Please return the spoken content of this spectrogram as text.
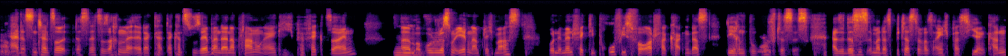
Ja. Ja, das sind halt so, das sind halt so Sachen, äh, da, da kannst du selber in deiner Planung eigentlich perfekt sein, ähm, Mhm. obwohl du das nur ehrenamtlich machst. Und im Endeffekt die Profis vor Ort verkacken das, deren Ja. Beruf das ist. Also das ist immer das Bitterste, was eigentlich passieren kann.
